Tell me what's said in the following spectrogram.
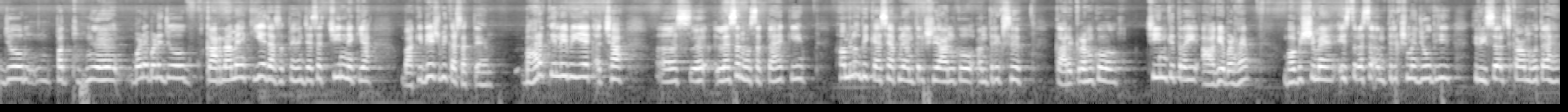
जो पथ बड़े बड़े जो कारनामे किए जा सकते हैं, जैसा चीन ने किया, बाकी देश भी कर सकते हैं। भारत के लिए भी ये एक अच्छा लेसन हो सकता है कि हम लोग भी कैसे अपने अंतरिक्ष यान को, अंतरिक्ष कार्यक्रम को चीन की तरह ही आगे बढ़ाएँ। भविष्य में इस तरह से अंतरिक्ष में जो भी रिसर्च काम होता है,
